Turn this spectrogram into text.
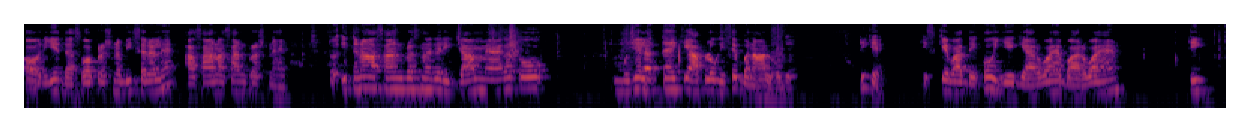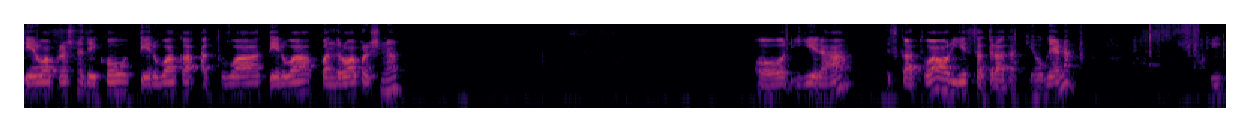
और ये दसवा प्रश्न भी सरल है। आसान आसान प्रश्न है। तो इतना आसान प्रश्न अगर एग्ज़ाम में आएगा तो मुझे लगता है कि आप लोग इसे बना लोगे। ठीक है? इसके बाद देखो, ये ग्यारहवा है, बारहवा है। ठीक, तेरहवा प्रश्न देखो। तेरहवा का अथवा तेरहवा पंद्रवा प्रश्न। और ये रहा इसका अथवा और ये सत्रह तक के हो गया ना? ठीक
